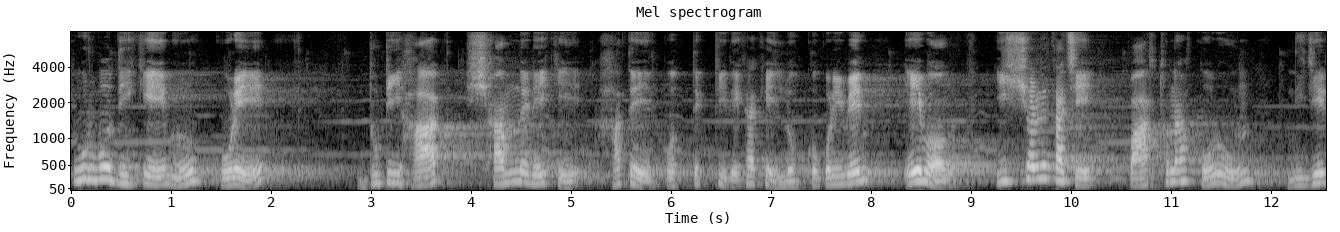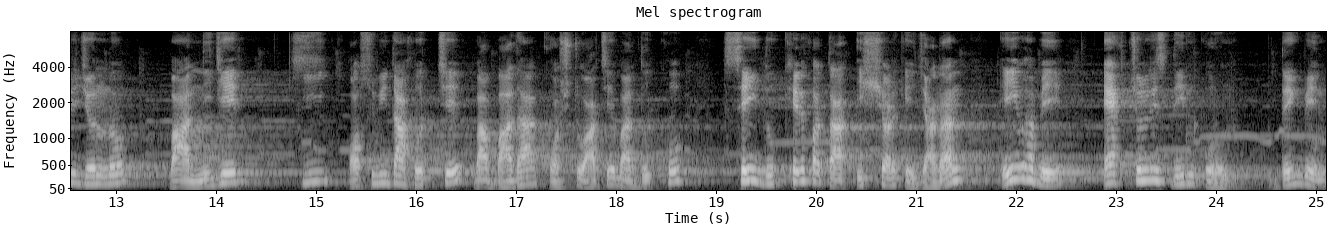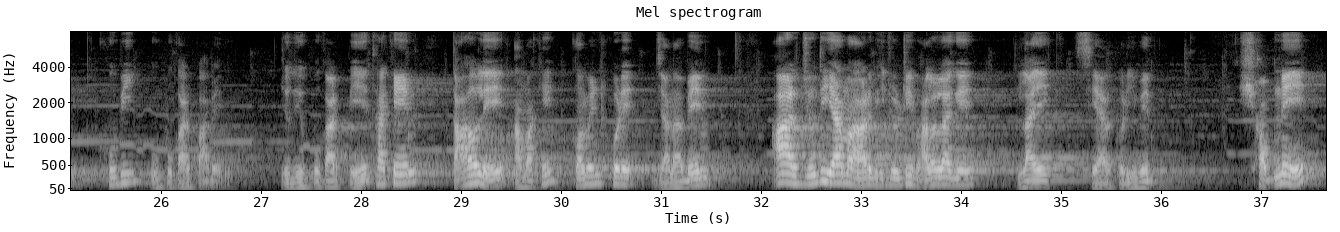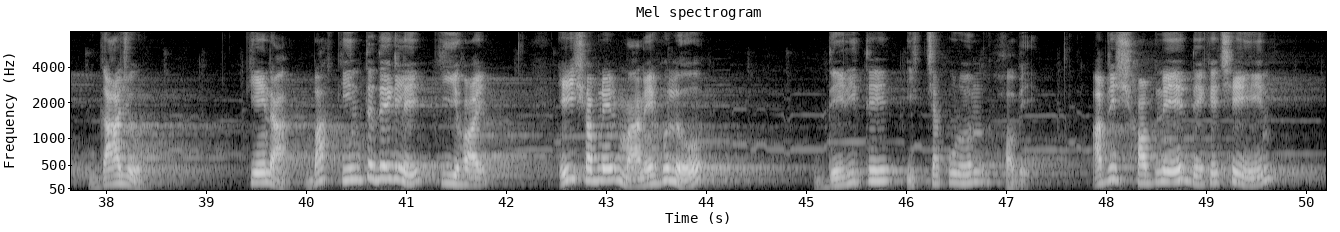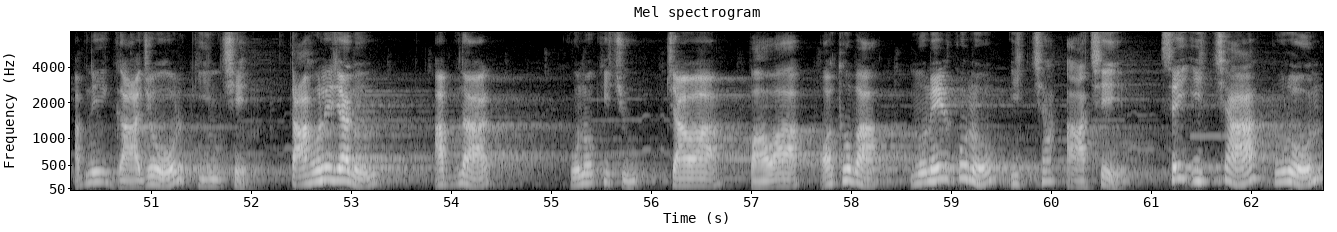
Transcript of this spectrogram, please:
পূর্ব দিকে মুখ করে দুটি হাত সামনে রেখে হাতের প্রত্যেকটি রেখাকে লক্ষ্য করিবেন এবং ঈশ্বরের কাছে প্রার্থনা করুন নিজের জন্য বা নিজের কি অসুবিধা হচ্ছে বা বাধা, কষ্ট আছে বা দুঃখ, সেই দুঃখের কথা ঈশ্বরকে জানান। এইভাবে একচল্লিশ দিন করুন। দেখবেন খুবই উপকার পাবেন। যদি উপকার পেয়ে থাকেন, তাহলে আমাকে কমেন্ট করে জানাবেন। আর যদি আমার ভিডিওটি ভালো লাগে লাইক শেয়ার করিবেন। স্বপ্নে গাজর কেনা বা কিনতে দেখলে কি হয়? এই স্বপ্নের মানে হলো দেরিতে ইচ্ছা পূরণ হবে। আপনি স্বপ্নে দেখেছেন আপনি গাজর কিনছেন। তাহলে জানুন, আপনার কোনো কিছু চাওয়া, পাওয়া অথবা মনের কোনো ইচ্ছা আছে। সেই ইচ্ছা পূরণ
